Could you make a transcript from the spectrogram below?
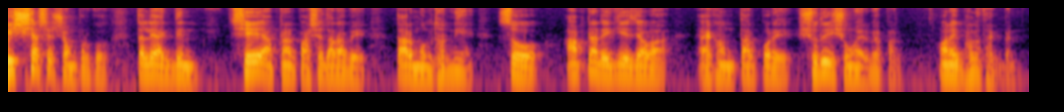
বিশ্বাসের সম্পর্ক। তাহলে একদিন সে আপনার পাশে দাঁড়াবে তার মূলধন নিয়ে। সো আপনার এগিয়ে যাওয়া এখন তারপরে শুধুই সময়ের ব্যাপার। অনেক ভালো থাকবেন।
